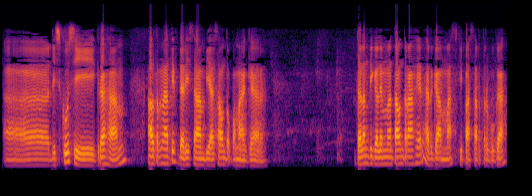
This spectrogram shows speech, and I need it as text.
uh, diskusi Graham alternatif dari saham biasa untuk pemagar. Dalam 35 tahun terakhir harga emas di pasar terbuka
